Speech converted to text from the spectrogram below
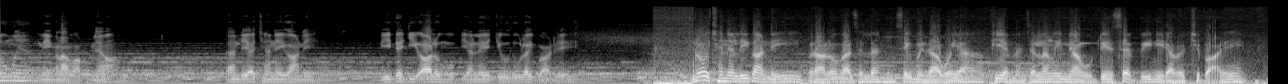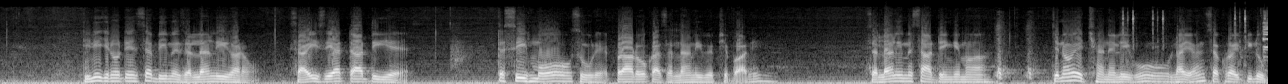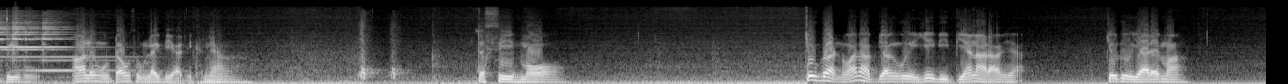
အားလုံးပဲမင်္ဂလာပါခင်ဗျာတန်တရား channel ကနေပြည်သက်ကြီးအားလုံးကိုပြန်လဲကြိုဆိုလိုက်ပါတယ်ကျွန်တော် channel လေးကနေပရာလောကဇလန်းစိတ်ဝင်စားဖွယ်ရာဖြစ်ရမှန်ဇလန်းလေးများကိုတင်ဆက်ပေးနေတာပဲဖြစ်ပါတယ်ဒီနေ့ကျွန်တော်တင်ဆက်ပေးမယ့်ဇလန်းလေးကတော့ဇာဤဇယတာတိရဲ့တစီမောဆိုတဲ့ပရာလောကဇလန်းလေးပဲဖြစ်ပါတယ်ဇလန်းလေးမစတင်ခင်မှာကျွန်တော်ရဲ့ channel လေးကို like and subscribe ပြုလုပ်ပေးဖို့အားလုံးကိုတောင်းဆိုလိုက်ပါရစေခင်ဗျာ တစီမောကျုပ်ကနွားသာပြောင်းဝေးရိပ်ပြီးပြန်လာတာဗျကျုပ်တို့ຢာထဲမှာ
